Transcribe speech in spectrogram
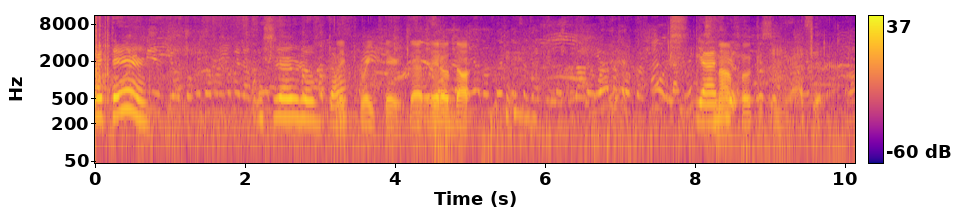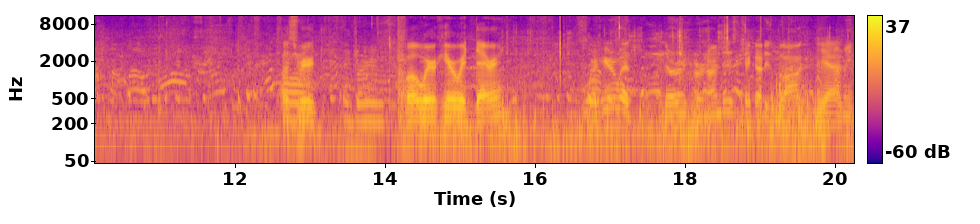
Right there. You see that little dot? Like right there, that little dot. yeah, It's not feel- focusing. That's Oh. weird. Well, we're here with Darren. We're here with Darren Hernandez. Check out his blog. Yeah. I mean,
